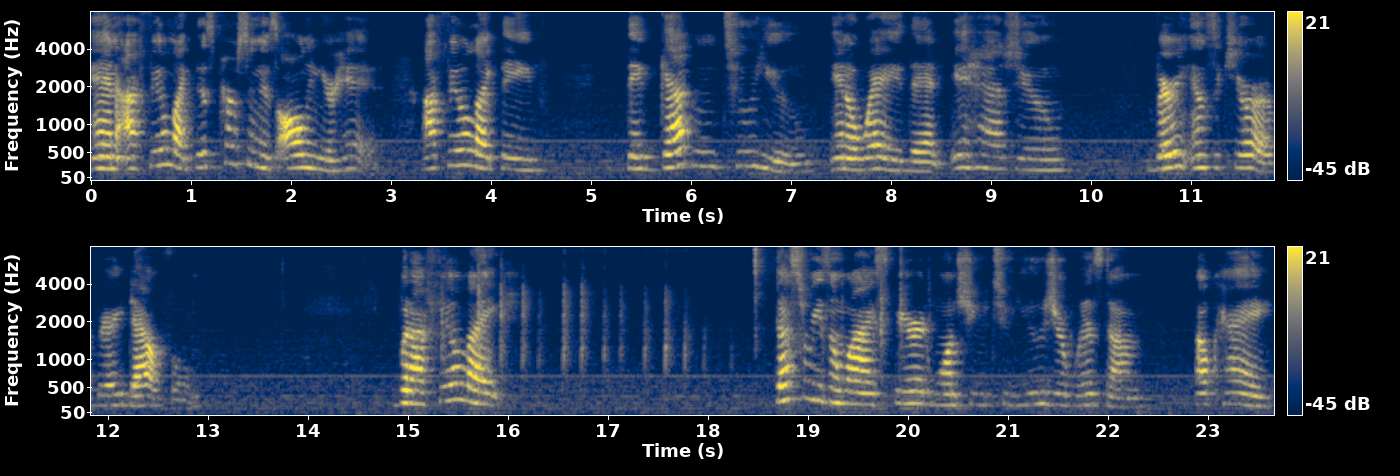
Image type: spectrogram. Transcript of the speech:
And I feel like this person is all in your head. I feel like they've they've gotten to you in a way that it has you very insecure, very doubtful. But I feel like that's the reason why Spirit wants you to use your wisdom. Okay,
